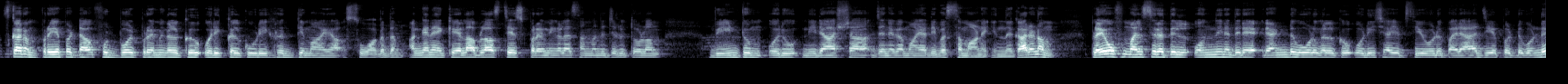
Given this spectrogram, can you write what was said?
നമസ്കാരം. പ്രിയപ്പെട്ട ഫുട്ബോൾ പ്രേമികൾക്ക് ഒരിക്കൽ കൂടി ഹൃദ്യമായ സ്വാഗതം. അങ്ങനെ കേരള ബ്ലാസ്റ്റേഴ്സ് പ്രേമികളെ സംബന്ധിച്ചിടത്തോളം വീണ്ടും ഒരു നിരാശാജനകമായ ദിവസമാണ് ഇന്ന്. കാരണം പ്ലേ ഓഫ് മത്സരത്തിൽ ഒന്നിനെതിരെ രണ്ട് ഗോളുകൾക്ക് ഒഡീഷ എഫ് സിയോട് പരാജയപ്പെട്ടുകൊണ്ട്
